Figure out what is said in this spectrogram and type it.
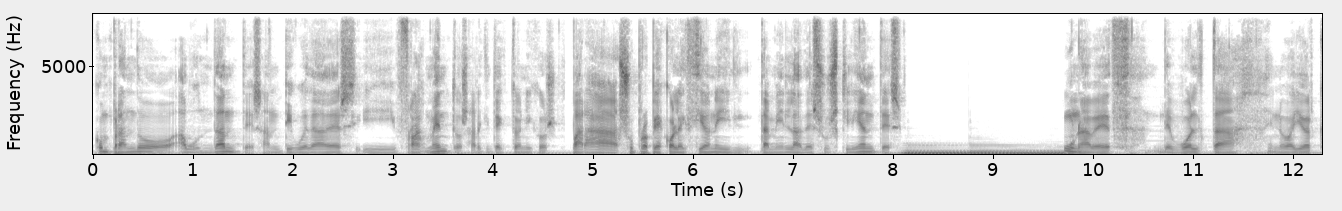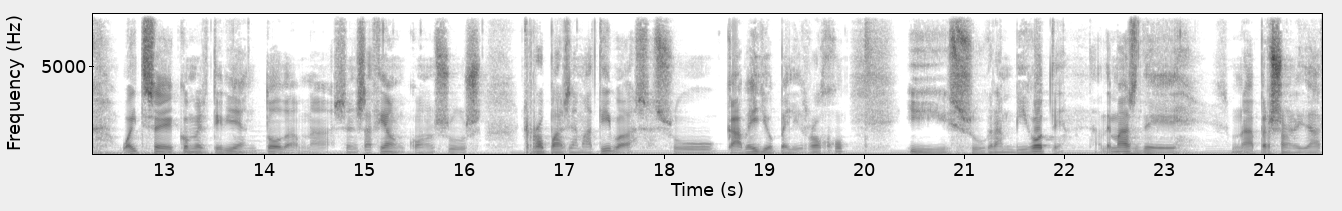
comprando abundantes antigüedades y fragmentos arquitectónicos para su propia colección y también la de sus clientes. Una vez de vuelta en Nueva York, White se convertiría en toda una sensación con sus ropas llamativas, su cabello pelirrojo y su gran bigote, además de una personalidad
